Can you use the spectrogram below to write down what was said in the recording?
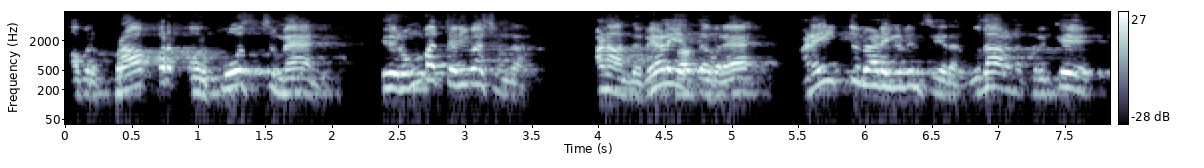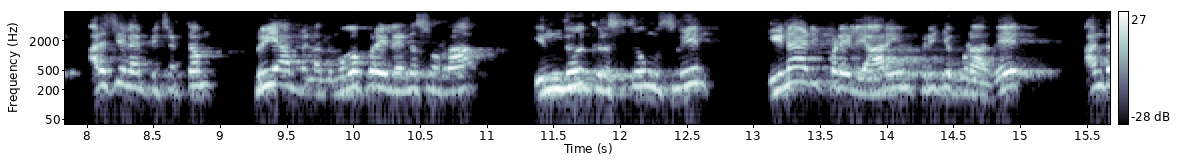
அவர் ப்ராப்பர் ஒரு போஸ்ட் மேன் இது ரொம்ப தெளிவா சொன்னார் ஆனா அந்த வேலையை தவிர அனைத்து வேலைகளையும் செய்யறார் உதாரணத்திற்கு அரசியலமைப்பு சட்டம் பிரியாமல் அந்த முகப்புரையில் என்ன சொல்றான்? இந்து கிறிஸ்து முஸ்லீம் இன அடிப்படையில் யாரையும் பிரிக்க கூடாது அந்த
